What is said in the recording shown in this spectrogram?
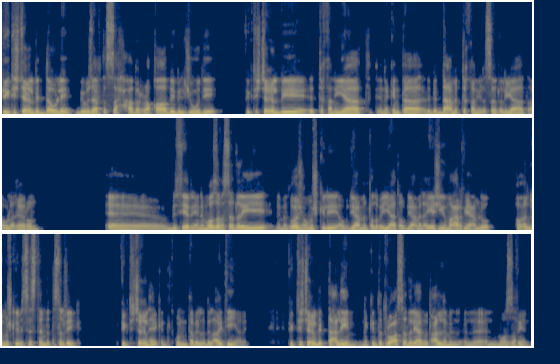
فيك تشتغل بالدولة بوزارة الصحة بالرقابة بالجودة فيك تشتغل بالتقنيات إنك أنت بالدعم التقني للصيدليات أو لغيرهم. آه بصير يعني موظف الصيدلية لما تواجهه مشكلة أو بده يعمل طلبيات أو بده يعمل أي شيء وما عرف يعمله أو عنده مشكلة بال system بيتصل فيك. فيك تشتغل هيك أنت تكون أنت بال IT يعني. فيك تشتغل بالتعليم إنك أنت تروح على الصيدليات وتعلم الموظفين.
